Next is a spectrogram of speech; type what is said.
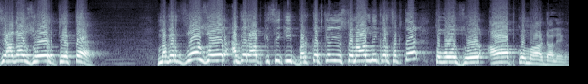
زیادہ زور دیتا ہے۔ مگر وہ زور اگر آپ کسی کی برکت کے لیے استعمال نہیں کر سکتے، تو وہ زور آپ کو مار ڈالے گا۔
